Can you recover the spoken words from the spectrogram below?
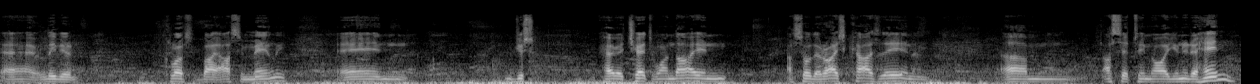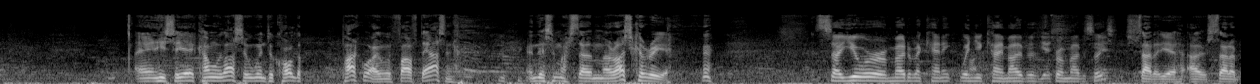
uh, living close by us in Manly, and just had a chat one day, and I saw the race cars there, and um, I said to him, "Oh, you need a hand." And he said, yeah, come with us. And we went to call Calder Parkway with 5,000. and this must have my race career. so you were a motor mechanic when you came over yes. from overseas? Yes. Started, yeah. I started,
